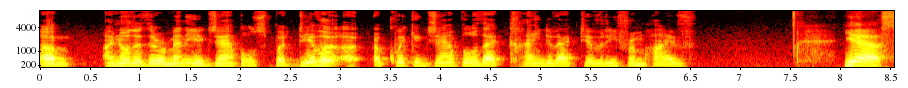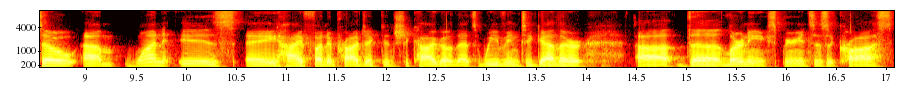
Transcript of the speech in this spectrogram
Um, I know that there are many examples, but do you have a, a, quick example of that kind of activity from Hive? Yeah, so um, one is a Hive funded project in Chicago that's weaving together uh, the learning experiences across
